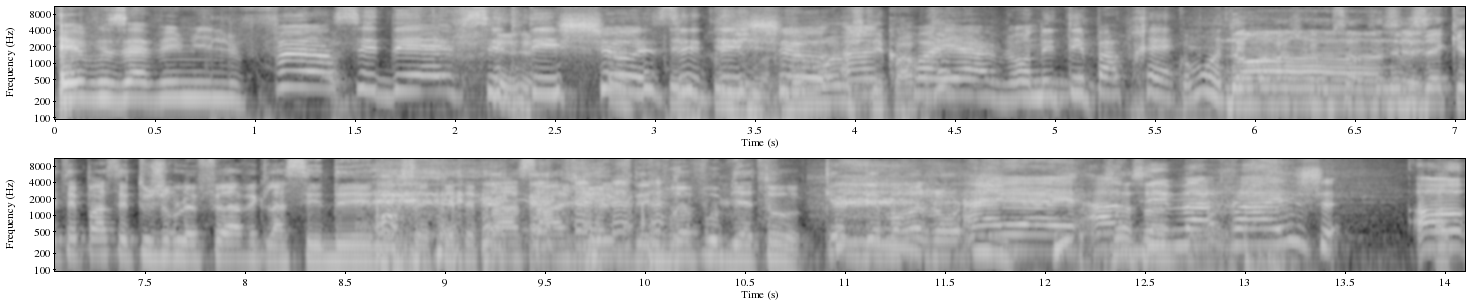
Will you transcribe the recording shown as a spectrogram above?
Et vous avez mis le feu à CDF, c'était chaud, c'était chaud, moi, incroyable, on n'était pas prêts. Comment un Non, démarrage comme ça ne vous inquiétez pas, c'est toujours le feu avec la CD. Ne vous inquiétez pas, ça arrive, découvrez-vous bientôt. Quel démarrage en un Ça, démarrage en-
